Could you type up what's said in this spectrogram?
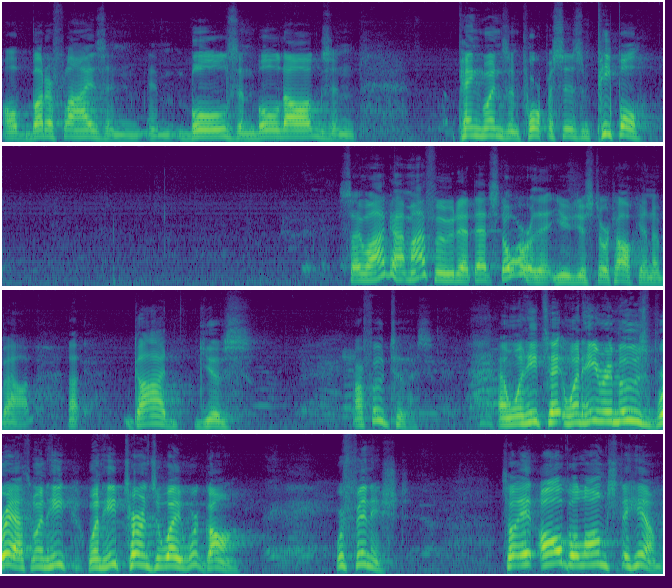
All butterflies and, and bulls and bulldogs and penguins and porpoises and people. Say, well, I got my food at that store that you just were talking about. God gives our food to us. And when he, ta- when he removes breath, when he, when he turns away, we're gone. We're finished. So it all belongs to Him.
